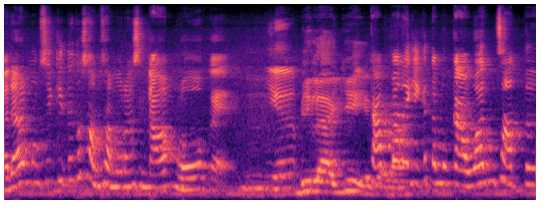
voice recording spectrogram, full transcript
padahal maksudnya kita tuh sama-sama orang Singkawang loh kayak, Hmm. ya Bilagi gitu. kapan lah. lagi ketemu kawan satu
